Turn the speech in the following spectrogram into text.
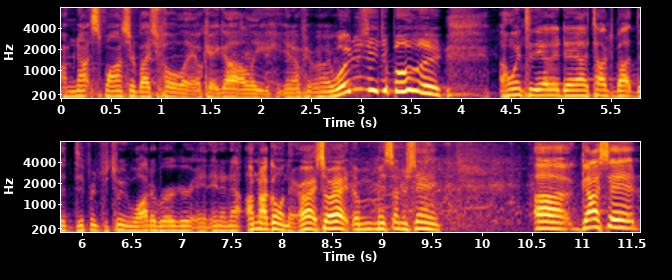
I'm not sponsored by Chipotle. Okay, golly, you know, people are like, why did you say Chipotle? I went to the other day. I talked about the difference between Whataburger and In-N-Out. I'm not going there. All right, so all right, I'm misunderstanding. Uh, God said,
